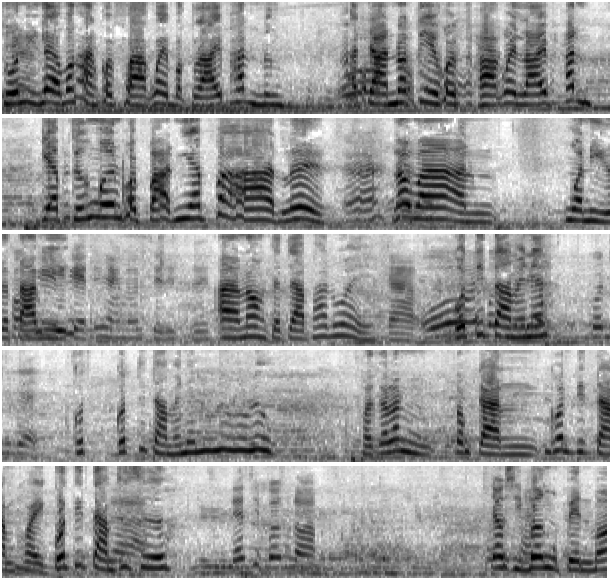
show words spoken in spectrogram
ศูนย์อีกแล้วว่าหันข่อยฝากไว้บักหลายพันหนึงอาจารย์นอตตี้ข่อยฝากไว้หลายพันเก็บถึงหมื่นข่อยปาดเงียบปาดเลยเออแล้วมาอันงวดนี้ก็ตามอีกเพจที่ยังโน้นเจ็ดเลยอ่าน้องจะจ่าผ้าด้วยจ้าโอ้กดติดตามไหมเนี่ยกดเลยกดกดติดตามไว้เนี่ยเร็วๆเร็วๆข่อยกำลังต้องการคนติดตามข่อยกดติดตามซื่อเดี๋ยวสิเบิ้งดอกๆ เจ้าสิเบิ่งเป็นบ่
